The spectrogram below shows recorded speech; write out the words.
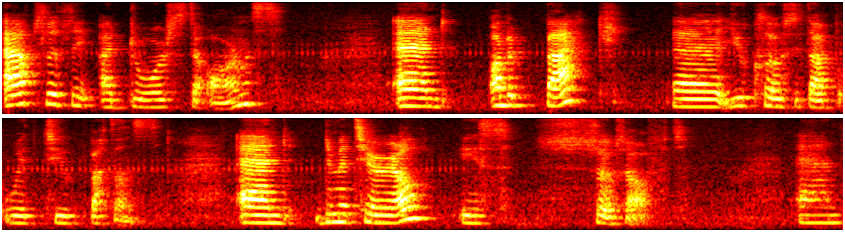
absolutely adores the arms and on the back uh, you close it up with two buttons and the material is so soft and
